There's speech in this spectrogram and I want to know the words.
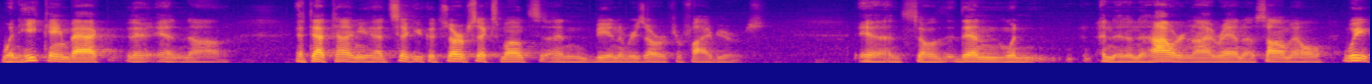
when he came back, and uh, at that time you had six, you could serve six months and be in the reserve for five years. And so then when, and then Howard and I ran a sawmill. We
